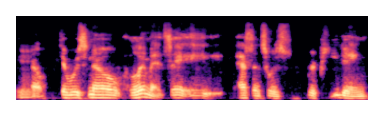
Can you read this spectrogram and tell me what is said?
you know, there was no limits. He, essence, was repeating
